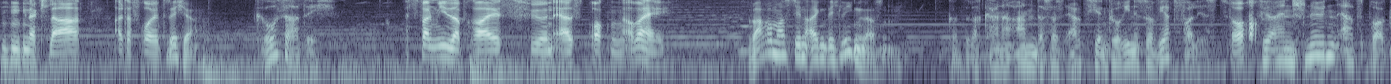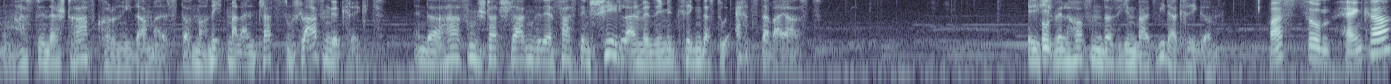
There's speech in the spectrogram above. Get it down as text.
Na klar, alter Freund. Sicher. Großartig. Ist zwar ein mieser Preis für einen Erzbrocken, aber hey. Warum hast du ihn eigentlich liegen lassen? Konnte doch keiner ahnen, dass das Erz hier in Korinis so wertvoll ist. Doch. Für einen schnöden Erzbrocken hast du in der Strafkolonie damals doch noch nicht mal einen Platz zum Schlafen gekriegt. In der Hafenstadt schlagen sie dir fast den Schädel ein, wenn sie mitkriegen, dass du Erz dabei hast. Ich will hoffen, dass ich ihn bald wiederkriege. Was zum Henker?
